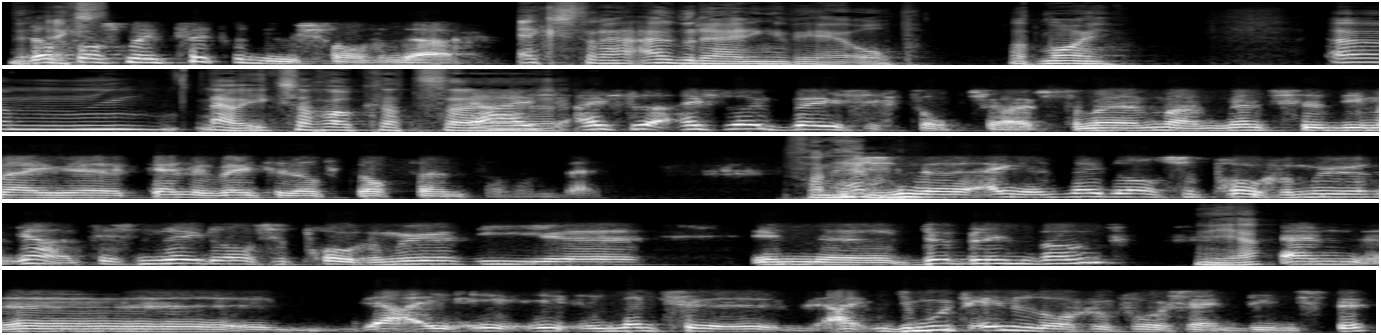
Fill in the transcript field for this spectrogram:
De Dat was mijn Twitter nieuws van vandaag. extra uitbreidingen weer op. Wat mooi. Ehm, nou, ik zag ook dat... eh, ja, hij is, hij, is, hij is leuk bezig, Topcharts. Maar, maar mensen die mij eh, kennen weten dat ik wel fan van hem ben. van Het is hem... een, eh, Eng- Nederlandse programmeur. Ja, het is een Nederlandse programmeur die eh, in eh, Dublin woont. Ja, En eh, ja, mensen, je moet inloggen voor zijn diensten.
